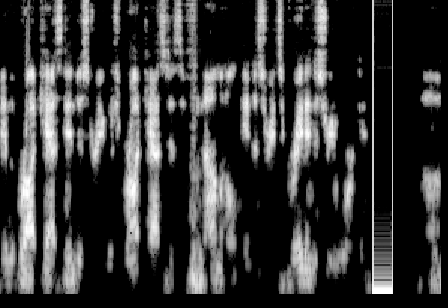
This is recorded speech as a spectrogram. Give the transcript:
and the broadcast industry, which broadcast is a phenomenal industry. It's a great industry to work in. Um,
